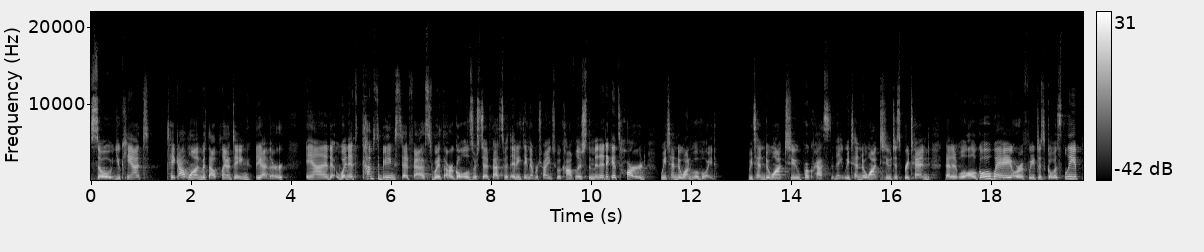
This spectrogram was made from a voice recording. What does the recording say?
So you can't take out one without planting the other. And when it comes to being steadfast with our goals or steadfast with anything that we're trying to accomplish, the minute it gets hard, we tend to want to avoid. We tend to want to procrastinate. We tend to want to just pretend that it will all go away, or if we just go asleep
